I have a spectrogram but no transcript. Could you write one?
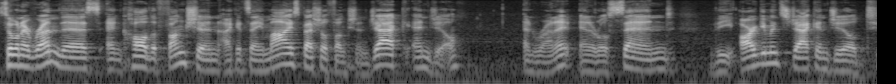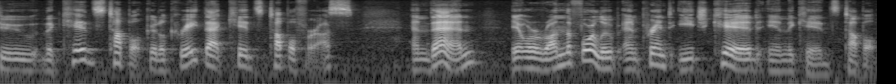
So when I run this and call the function, I could say my special function, Jack and Jill, and run it, and it'll send the arguments Jack and Jill to the kids tuple. It'll create that kids tuple for us, and then it will run the for loop and print each kid in the kids tuple.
